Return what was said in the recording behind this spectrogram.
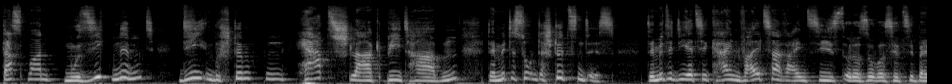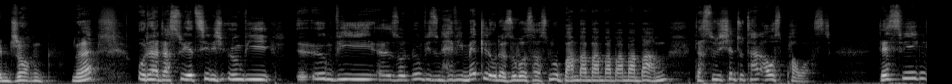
dass man Musik nimmt, die einen bestimmten Herzschlagbeat haben, damit es so unterstützend ist damit du dir jetzt hier keinen Walzer reinziehst oder sowas jetzt hier beim Joggen, ne? Oder dass du jetzt hier nicht irgendwie, irgendwie, äh, so, irgendwie so ein Heavy Metal oder sowas hast, nur bam, bam, bam, bam, bam, bam, bam, dass du dich dann total auspowerst. Deswegen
